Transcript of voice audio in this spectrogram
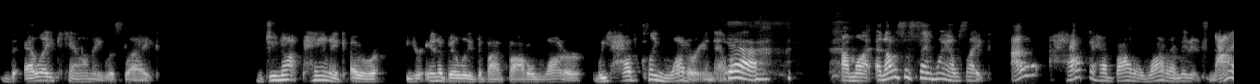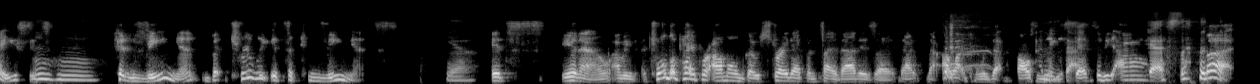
the LA County was like, do not panic over your inability to buy bottled water. We have clean water in LA. Yeah. I'm like, and I was the same way. I was like, I don't have to have bottled water. I mean, it's nice, it's mm-hmm. convenient, but truly, it's a convenience. Yeah. It's you know, I mean, a toilet paper. I'm gonna go straight up and say that is a that, that I like to believe that falls in the necessity that. aisle. Yes. but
